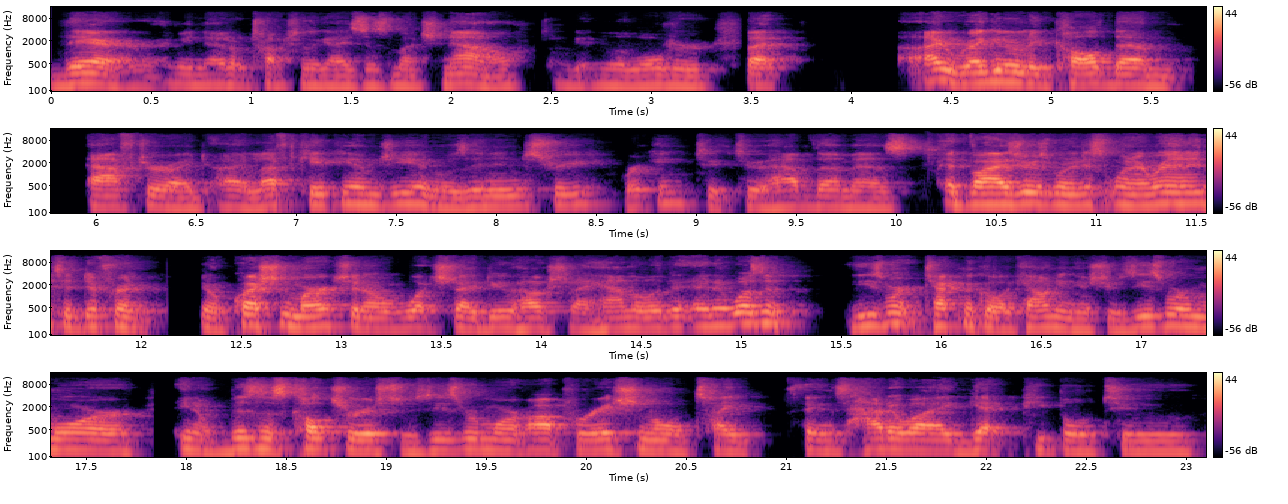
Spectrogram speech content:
there. I mean, I don't talk to the guys as much now. I'm getting a little older, but I regularly called them after I, I, left KPMG and was in industry working to, to have them as advisors when I just when I ran into different you know question marks you know what should i do? How should i handle it? And it wasn't these weren't technical accounting issues. These were more you know business culture issues. These were more operational type things. How do i get people to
